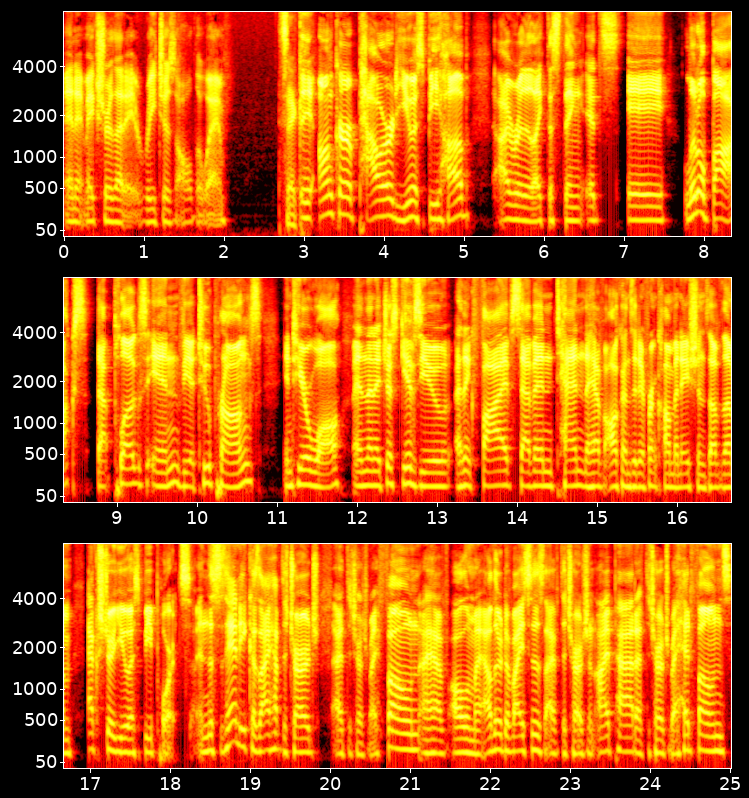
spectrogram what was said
and it makes sure that it reaches all the way Sick. the Anker powered USB hub. I really like this thing. It's a little box that plugs in via two prongs into your wall. And then it just gives you, I think, five, seven, ten. They have all kinds of different combinations of them, extra USB ports. And this is handy because I have to charge, I have to charge my phone. I have all of my other devices. I have to charge an iPad. I have to charge my headphones.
